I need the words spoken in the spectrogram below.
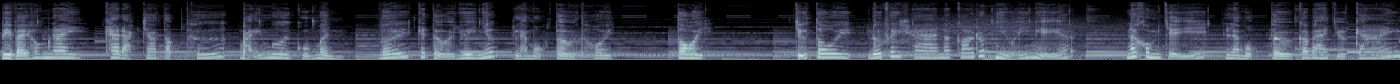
Vì vậy hôm nay, Kha đặt cho tập thứ 70 của mình với cái tựa duy nhất là một từ thôi. Tôi chữ tôi đối với kha nó có rất nhiều ý nghĩa. Nó không chỉ là một từ có ba chữ cái,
